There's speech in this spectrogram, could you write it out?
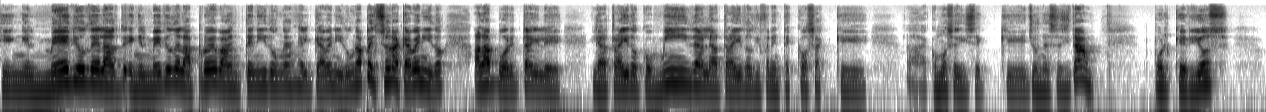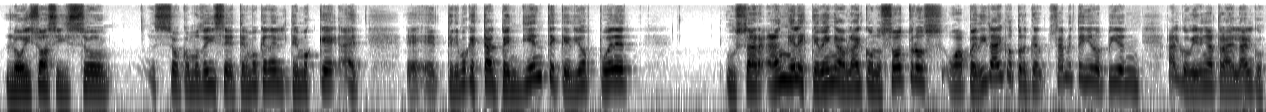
en, el medio de la, en el medio de la prueba han tenido un ángel que ha venido, una persona que ha venido a la puerta y le, le ha traído comida, le ha traído diferentes cosas que, uh, ¿cómo se dice?, que ellos necesitaban. Porque Dios lo hizo así. So, so como dice, tenemos que, tenemos que, eh, eh, tenemos que estar pendientes que Dios puede usar ángeles que vengan a hablar con nosotros o a pedir algo, porque solamente ellos nos piden algo, vienen a traer algo,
